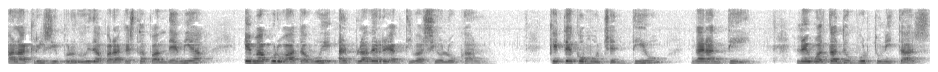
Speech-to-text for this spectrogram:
a la crisi produïda per aquesta pandèmia, hem aprovat avui el Pla de Reactivació Local, que té com a objectiu garantir la igualtat d'oportunitats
